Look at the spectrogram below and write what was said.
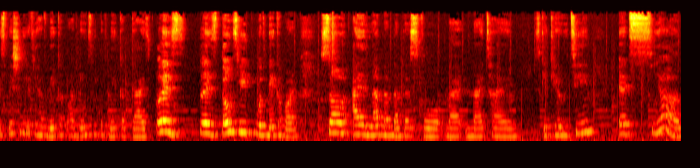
especially if you have makeup on. Don't sleep with makeup, guys. Please, please don't sleep with makeup on. So I love love love this for my nighttime skincare routine. It's yeah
